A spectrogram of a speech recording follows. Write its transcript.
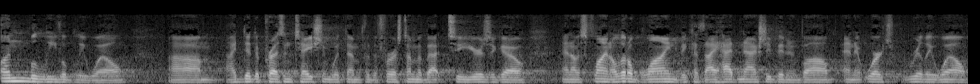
unbelievably well. Um, I did a presentation with them for the first time about two years ago, and I was flying a little blind because I hadn't actually been involved, and it worked really well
